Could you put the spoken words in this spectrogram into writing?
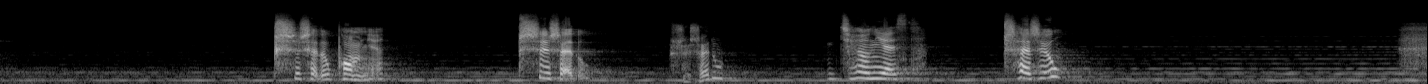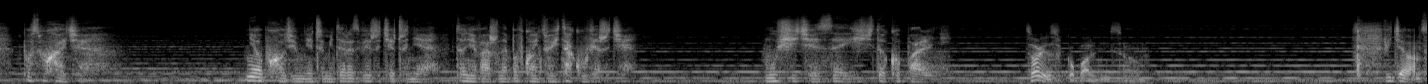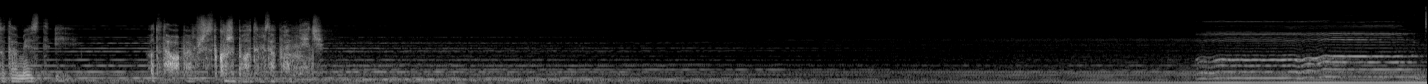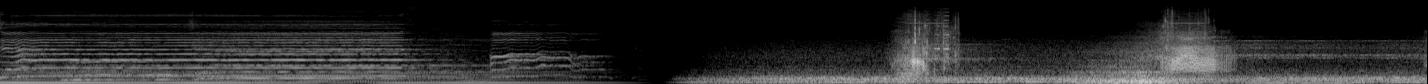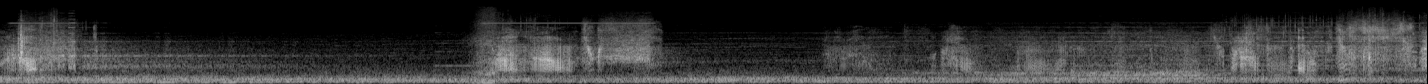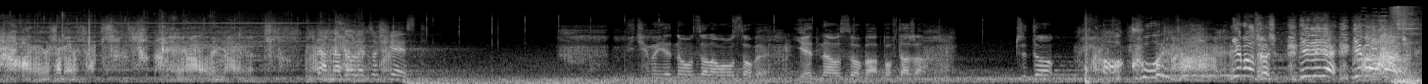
przyszedł po mnie. Przyszedł. Przyszedł? Gdzie on jest? Przeżył? Posłuchajcie. Nie obchodzi mnie, czy mi teraz wierzycie, czy nie. To nieważne, bo w końcu i tak uwierzycie. Musicie zejść do kopalni. Co jest w kopalni sam? Widziałam, co tam jest i oddałabym wszystko, żeby o tym zapomnieć. Jedną ocalałą osobę. Jedna osoba, powtarzam. Czy to... O kurwa! Nie podchodź! Nie, nie, nie! Nie podchodź!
